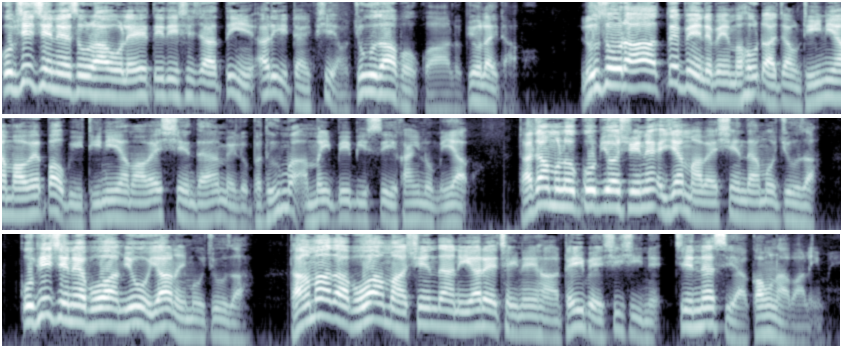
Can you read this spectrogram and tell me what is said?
ကိုဖြစ်ချင်တယ်ဆိုတာကိုလည်းတေးသေးချာချာသိရင်အဲ့ဒီအတိုင်းဖြစ်အောင်ကြိုးစားဖို့ကွာလို့ပြောလိုက်တာပေါ့လူဆိုတာကတစ်ပင်တစ်ပင်မဟုတ်တာကြောင့်ဒီနေရာမှာပဲပေါက်ပြီးဒီနေရာမှာပဲရှင်သန်မယ်လို့ဘယ်သူမှအမိန့်ပေးပြီးစေခိုင်းလို့မရပါဘူးဒါကြောင့်မလို့ကိုပျော်ရွှင်တဲ့အရက်မှာပဲရှင်သန်မှုကြိုးစားကိုဖြစ်ချင်တဲ့ဘဝမျိုးကိုရနိုင်မှုကြိုးစားဒါမှသာဘဝမှာရှင်သန်နေရတဲ့အချိန်တိုင်းဟာအတိတ်ပဲရှိရှိနဲ့ကျင့်တတ်စရာကောင်းလာပါလိမ့်မယ်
